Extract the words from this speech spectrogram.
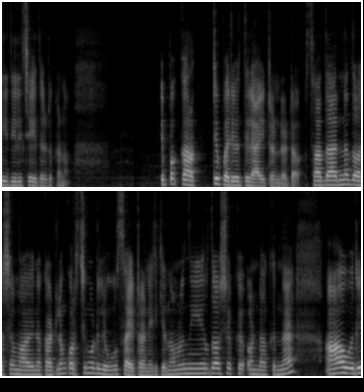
രീതിയിൽ ചെയ്തെടുക്കണം. ഇപ്പോൾ കറക്റ്റ് കറക്റ്റ് പരുവത്തിലായിട്ടുണ്ട് കേട്ടോ സാധാരണ ദോശ മാവിനെക്കാട്ടിലും കുറച്ചും കൂടി ലൂസായിട്ടാണ് ഇരിക്കുന്നത്. നമ്മൾ നീർദോശയൊക്കെ ഉണ്ടാക്കുന്ന ആ ഒരു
